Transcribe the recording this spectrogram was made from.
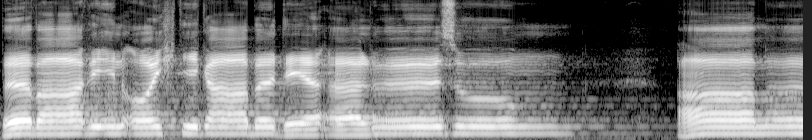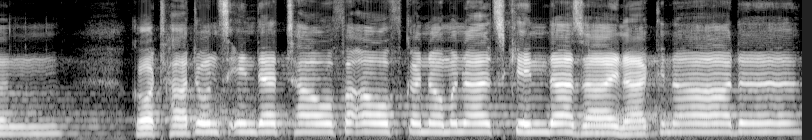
bewahre in euch die Gabe der Erlösung. Amen. Gott hat uns in der Taufe aufgenommen als Kinder seiner Gnade.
